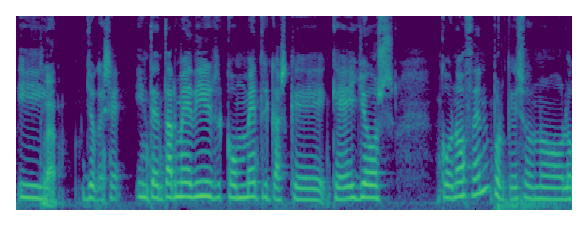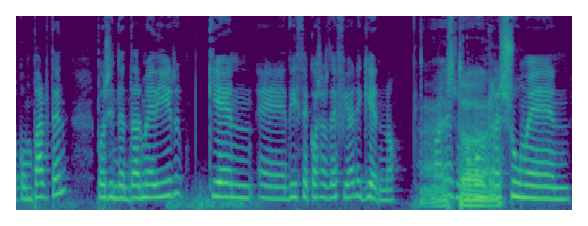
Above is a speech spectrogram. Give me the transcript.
y, Claro. yo qué sé, intentar medir con métricas que, que ellos conocen, porque eso no lo comparten, pues intentar medir quién eh, dice cosas de fiar y quién no. ¿vale? Es un poco un resumen,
